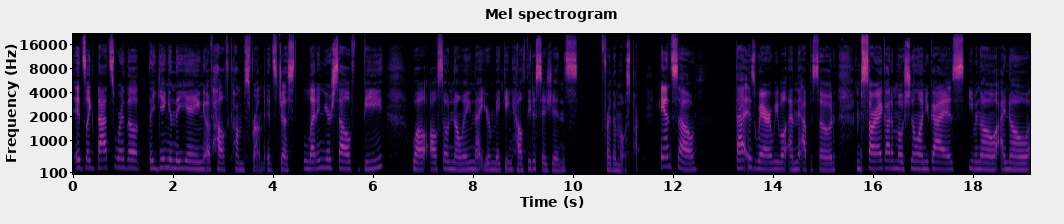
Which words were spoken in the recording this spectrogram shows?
it's like that's where the the yin and the yang of health comes from. It's just letting yourself be while also knowing that you're making healthy decisions for the most part. And so that is where we will end the episode. I'm sorry I got emotional on you guys, even though I know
